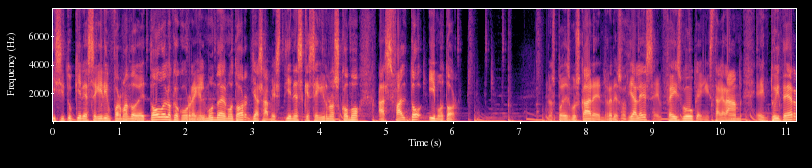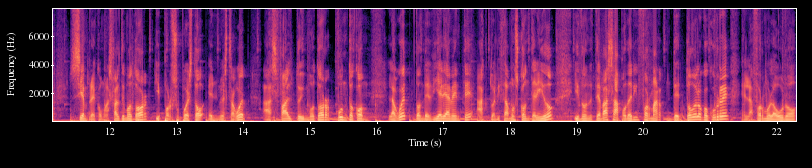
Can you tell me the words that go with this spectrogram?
Y si tú quieres seguir informando de todo lo que ocurre en el mundo del motor, ya sabes, tienes que seguirnos como Asfalto y Motor. Nos puedes buscar en redes sociales, en Facebook, en Instagram, en Twitter, siempre como Asfalto y Motor y por supuesto en nuestra web, asfaltoymotor.com, la web donde diariamente actualizamos contenido y donde te vas a poder informar de todo lo que ocurre en la Fórmula 1,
